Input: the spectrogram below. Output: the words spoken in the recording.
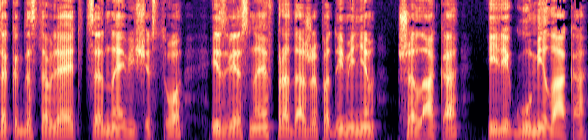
так как доставляет ценное вещество, известное в продаже под именем шелака или гумилака.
